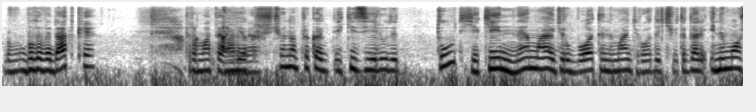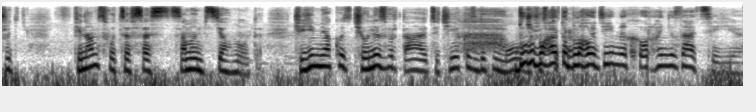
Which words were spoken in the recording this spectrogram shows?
були видатки тримати А якщо, наприклад, якісь є люди тут, які не мають роботи, не мають родичів і так далі, і не можуть фінансово це все самим стягнути, чи їм якось чи вони звертаються, чи якась допомога? Дуже багато таке? благодійних організацій є.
